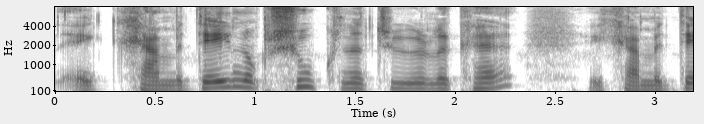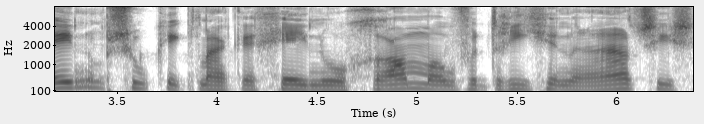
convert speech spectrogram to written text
ik ga meteen op zoek natuurlijk. Hè. Ik ga meteen op zoek. Ik maak een genogram over drie generaties.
